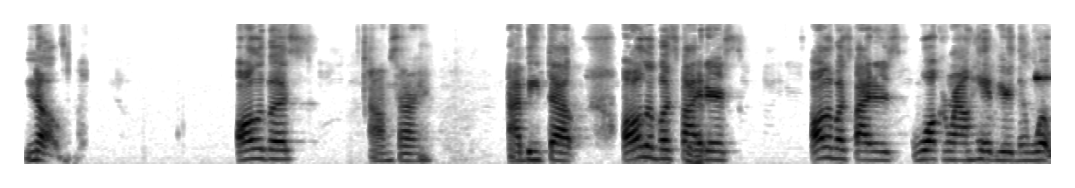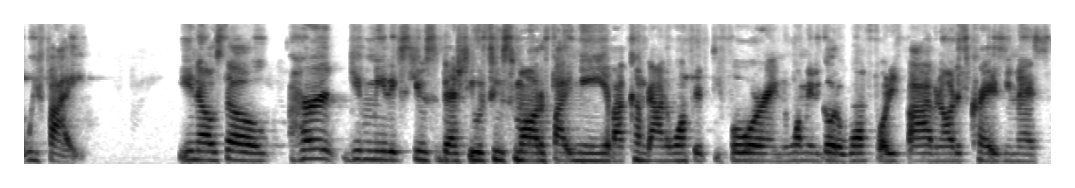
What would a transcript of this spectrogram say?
no. All of us, oh, I'm sorry, I beeped out. All of us fighters, all of us fighters walk around heavier than what we fight. You know, so her giving me the excuse that she was too small to fight me if I come down to 154 and want me to go to 145 and all this crazy mess.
